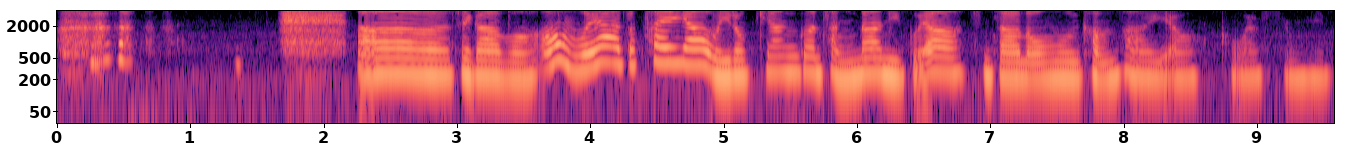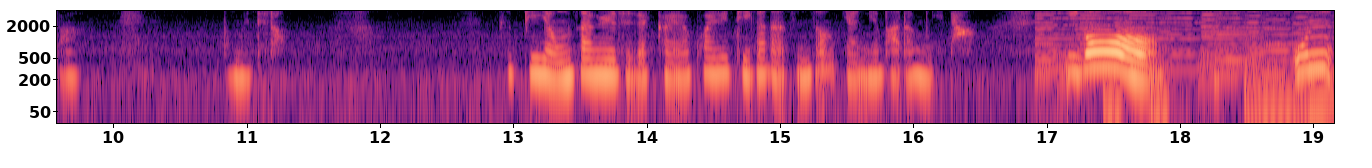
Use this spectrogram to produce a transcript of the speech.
아, 제가 뭐, 어, 뭐야, 쪽팔려. 뭐 이렇게 한 건 장난이고요. 진짜 너무 감사해요. 고맙습니다. 마음에 들어. 급히 영상을 제작하여 퀄리티가 낮은 점 양해 바랍니다. 이거, 온,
